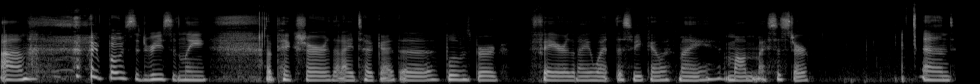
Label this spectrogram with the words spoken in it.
Um, I posted recently a picture that I took at the Bloomsburg fair that I went this weekend with my mom and my sister. And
